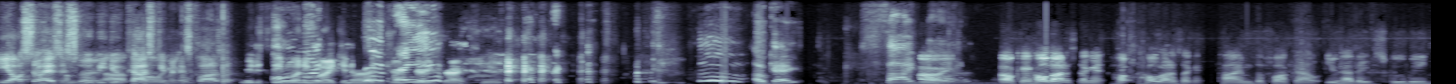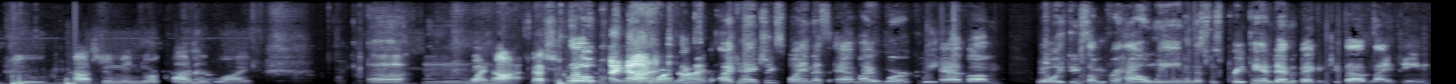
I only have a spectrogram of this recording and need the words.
He also has a I'm sorry, Scooby Doo uh, costume in his closet. Need to see Oh Money my Mike and uh, Drew Carey Ryan. tracksuit. okay. Sidebar. All right. Okay, hold on a second. Ho- hold on a second. Time the fuck out. You have a Scooby Doo costume in your closet. Why? Uh, hmm. Why not? That's the question. So Why not? Why not? I can actually explain this. At my work, we have um, we always do something for Halloween, and this was pre-pandemic back in 2019.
